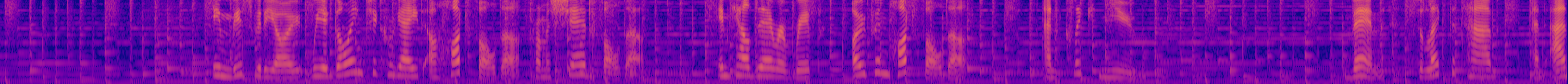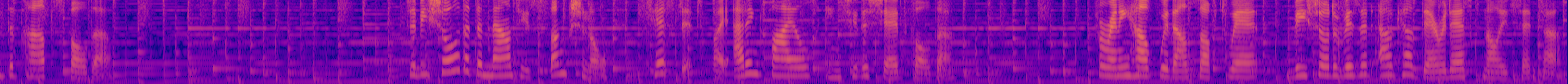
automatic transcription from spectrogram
In this video, we are going to create a hot folder from a shared folder. In Caldera RIP, open Hot Folder and click New. Then, select the tab and add the Paths folder. To be sure that the mount is functional, test it by adding files into the shared folder. For any help with our software, be sure to visit our Caldera Desk Knowledge Centre.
